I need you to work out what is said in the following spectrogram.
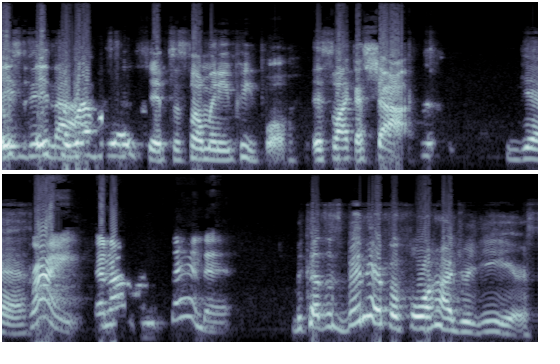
It's, it it's a revelation to so many people. It's like a shock. Yes. Right. And I understand that. Because it's been here for 400 years.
